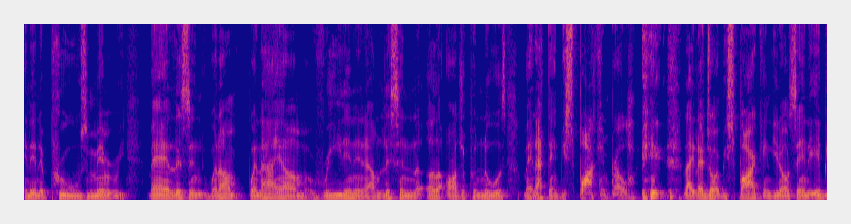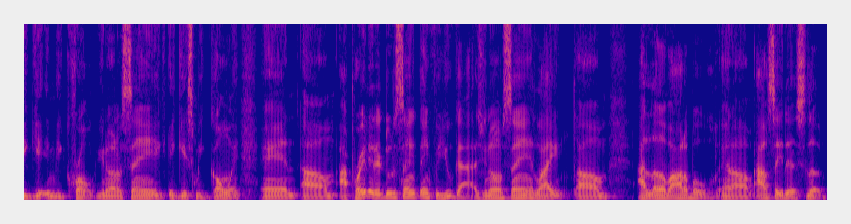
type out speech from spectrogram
and it improves memory. Man, listen, when I'm when I am reading and I'm listening to other entrepreneurs, man, that thing be sparking, bro. like that joint be sparking. You know what I'm saying? It be getting me crunk. You know what I'm saying? It, it gets me going, and um, I pray that it do the same thing for you guys. You know what I'm saying? Like um, I love Audible, and um, I'll say this: look,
